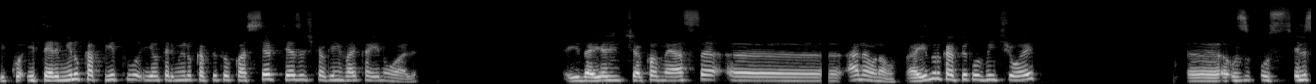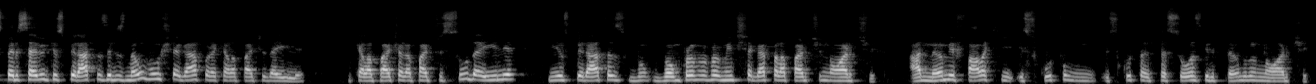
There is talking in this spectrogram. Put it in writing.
E, e termina o capítulo e eu termino o capítulo com a certeza de que alguém vai cair no óleo. E daí a gente já começa. Uh... Ah, não, não. Aí no capítulo 28, uh, os, os, eles percebem que os piratas eles não vão chegar por aquela parte da ilha aquela parte era a parte sul da ilha e os piratas vão, vão provavelmente chegar pela parte norte. A Nami fala que escuta, um, escuta pessoas gritando no norte.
